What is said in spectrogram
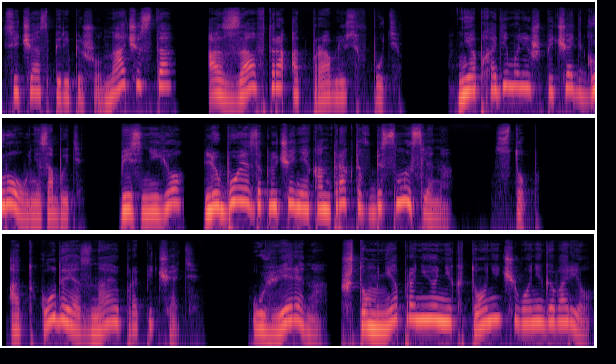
Сейчас перепишу начисто, а завтра отправлюсь в путь. Необходимо лишь печать Гроу не забыть. Без нее любое заключение контрактов бессмысленно. Стоп. Откуда я знаю про печать? Уверена, что мне про нее никто ничего не говорил,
